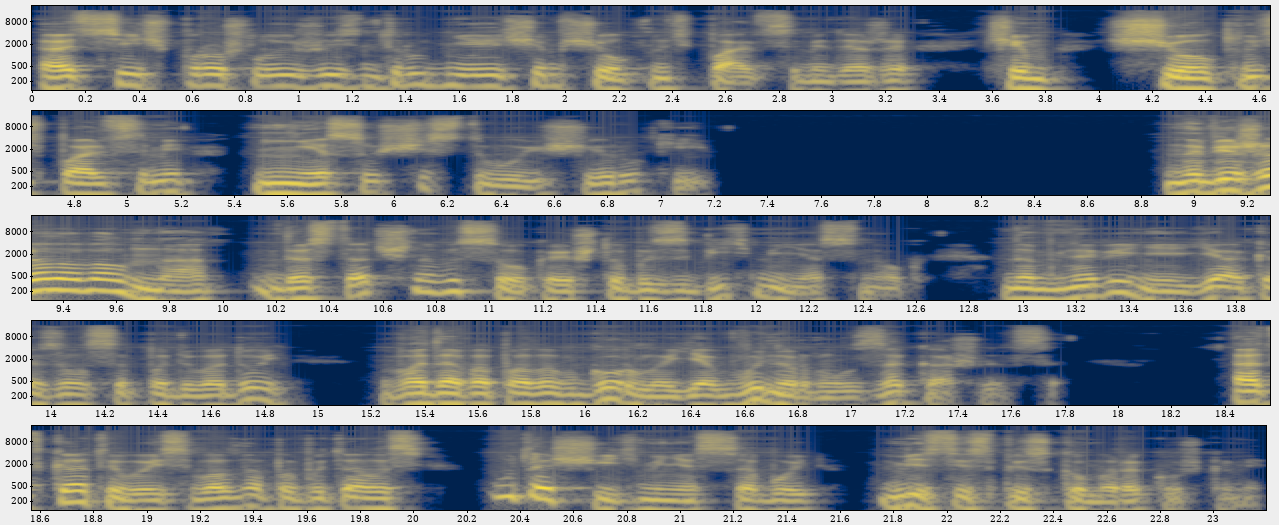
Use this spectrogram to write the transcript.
Отсечь прошлую жизнь труднее, чем щелкнуть пальцами, даже чем щелкнуть пальцами несуществующей руки. Набежала волна, достаточно высокая, чтобы сбить меня с ног. На мгновение я оказался под водой, вода попала в горло, я вынырнул, закашлялся. Откатываясь, волна попыталась утащить меня с собой вместе с песком и ракушками.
